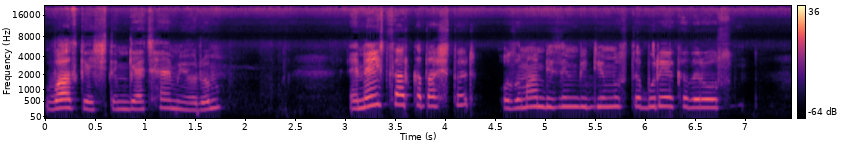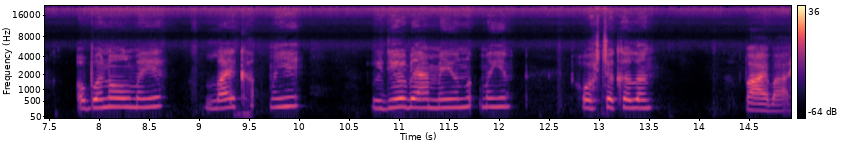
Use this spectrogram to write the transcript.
vazgeçtim geçemiyorum. E neyse arkadaşlar o zaman bizim videomuz da buraya kadar olsun. Abone olmayı, like atmayı, videoyu beğenmeyi unutmayın. Hoşçakalın. Bay bay.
